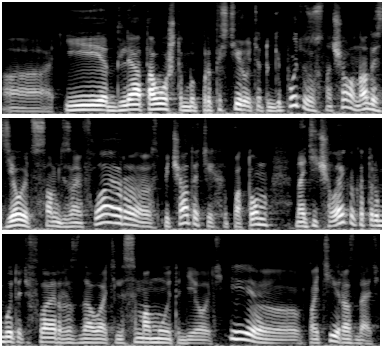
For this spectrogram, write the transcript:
А, и для того, чтобы протестировать эту гипотезу, сначала надо сделать сам дизайн флайера, распечатать их, и потом найти человека, который будет эти флайеры раздавать, или самому это делать, и э, пойти и раздать.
